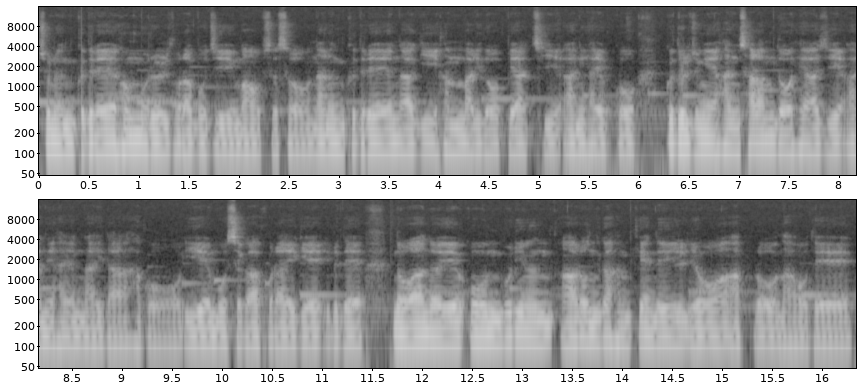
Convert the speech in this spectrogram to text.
주는 그들의 헌물을 돌아보지 마옵소서. 나는 그들의 낙이 한 마리도 빼앗지 아니하였고 그들 중에 한 사람도 해하지 아니하였나이다 하고 이에 모세가 고라에게 이르되 너와 너의 온 무리는 아론과 함께 내일 여호와 앞으로 나오되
